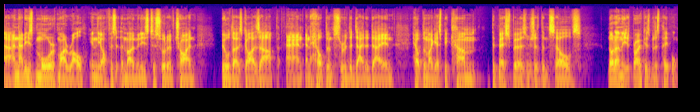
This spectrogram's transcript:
uh, and that is more of my role in the office at the moment is to sort of try and build those guys up and and help them through the day to day and help them, I guess, become the best versions of themselves not only as brokers but as people.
